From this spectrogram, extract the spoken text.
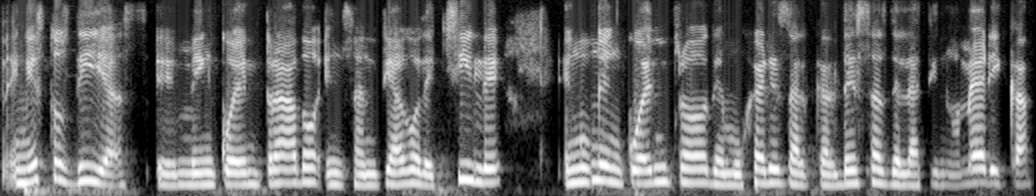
en estos días eh, me he encontrado en Santiago de Chile en un encuentro de mujeres alcaldesas de Latinoamérica,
